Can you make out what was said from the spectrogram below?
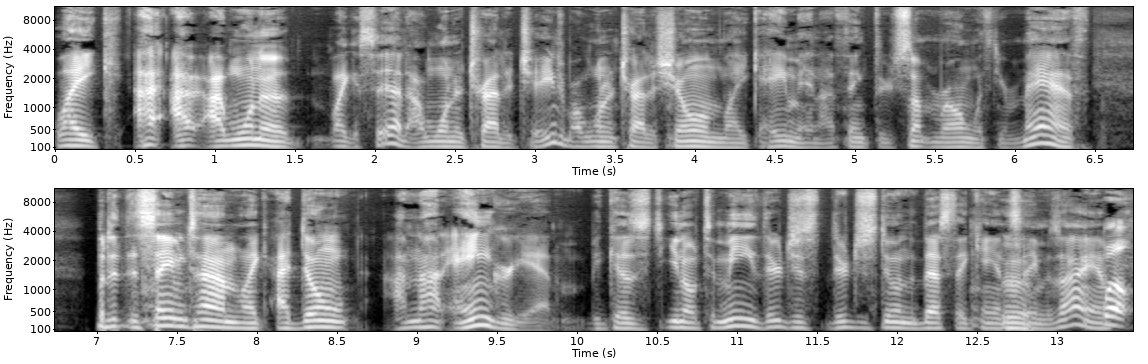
like I, I, I want to, like I said, I want to try to change them. I want to try to show them, like, hey, man, I think there's something wrong with your math. But at the same time, like, I don't, I'm not angry at them because, you know, to me, they're just, they're just doing the best they can, the mm. same as I am. Well-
